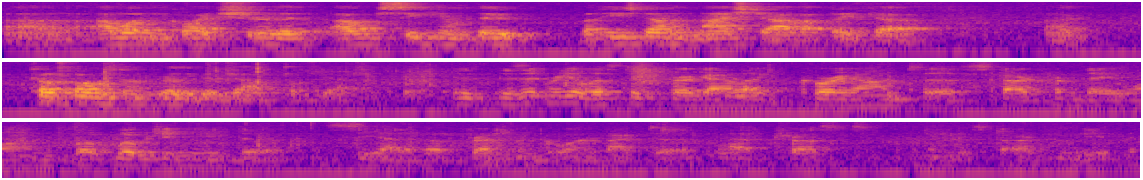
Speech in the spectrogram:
uh, I wasn't quite sure that I would see him do. But he's done a nice job. I think uh, uh, Coach Bowen's done a really good job with those guys. Is, is, it realistic for a guy like Corione to start from day one? What, what, would you need to see out of a freshman cornerback to have trust in to start immediately?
